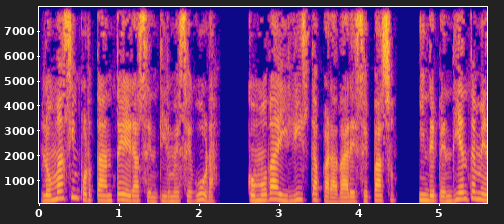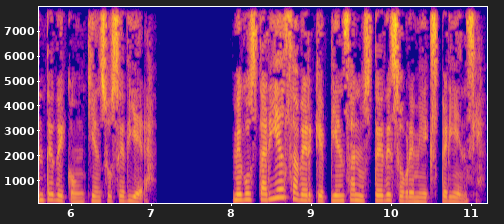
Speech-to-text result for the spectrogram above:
lo más importante era sentirme segura, cómoda y lista para dar ese paso, independientemente de con quién sucediera. Me gustaría saber qué piensan ustedes sobre mi experiencia.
